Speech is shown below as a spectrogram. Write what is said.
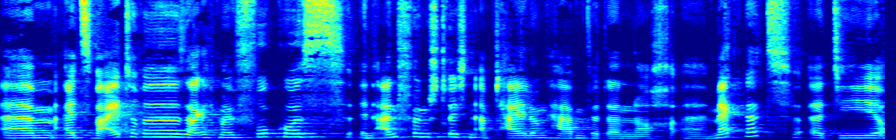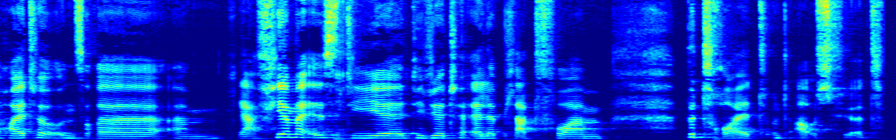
Ähm, als weitere, sage ich mal, Fokus in Anführungsstrichen Abteilung haben wir dann noch äh, Magnet, äh, die heute unsere ähm, ja, Firma ist, die die virtuelle Plattform betreut und ausführt.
